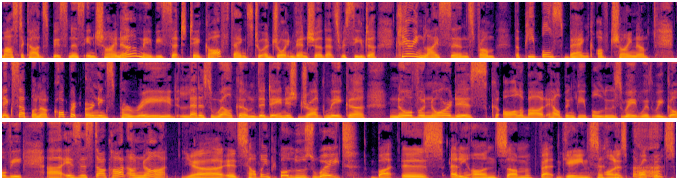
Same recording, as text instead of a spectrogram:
MasterCard's business in China may be set to take off thanks to a joint venture that's received a clearing license from the People's Bank of China. Next up on our corporate earnings parade, let us welcome the Danish drug maker China, Novo Nordisk, all about helping people lose weight with Wegovy. Uh, is this stock hot or not? Yeah, it's helping people lose weight, but is adding on some fat gains on its profits.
